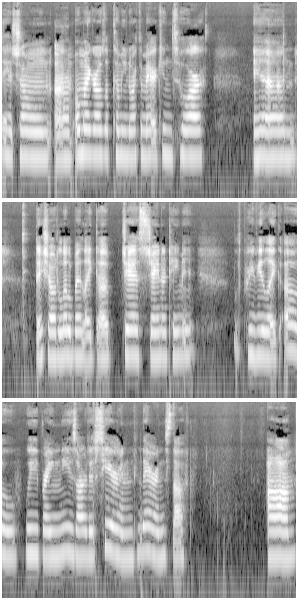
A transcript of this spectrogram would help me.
they had shown um, Oh My Girl's upcoming North American tour, and they showed a little bit like a JSJ Entertainment preview, like, oh, we bring these artists here and there and stuff. Um,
